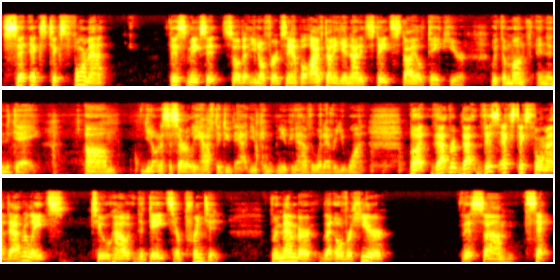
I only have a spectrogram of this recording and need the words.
set X ticks format this makes it so that, you know, for example, I've done a United States style date here with the month and then the day. Um, you don't necessarily have to do that. You can you can have the whatever you want. But that that this xticks format that relates to how the dates are printed. Remember that over here, this um, set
